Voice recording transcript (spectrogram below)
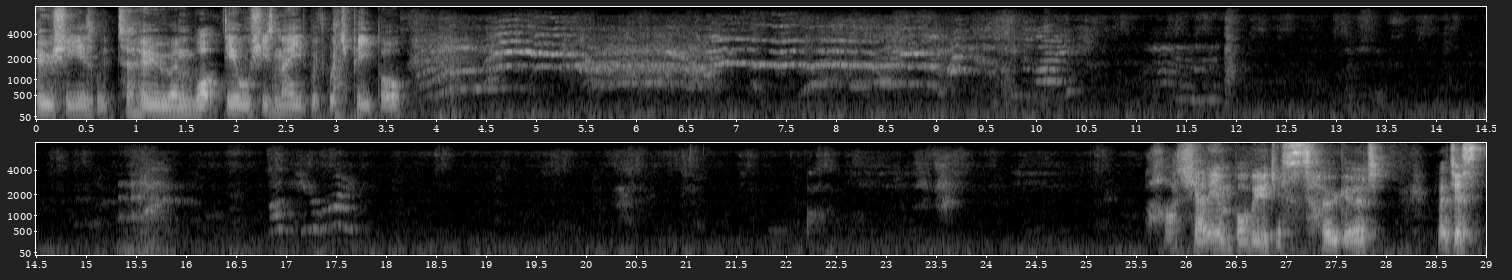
who she is with to who and what deals she's made with which people. Oh, Shelley and Bobby are just so good. They're just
